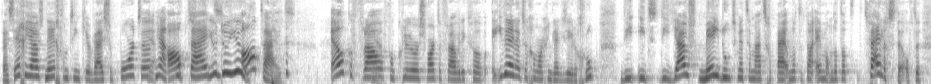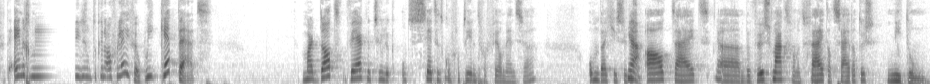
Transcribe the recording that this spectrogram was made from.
wij zeggen juist 9 van 10 keer, wij supporten ja. Altijd. You do you. Altijd. Elke vrouw ja. van kleur, zwarte vrouw, weet ik veel. Iedereen uit een gemarginaliseerde groep. Die iets, die juist meedoet met de maatschappij. Omdat het nou eenmaal, omdat dat het veiligste of de, de enige manier is om te kunnen overleven. We get that. Maar dat werkt natuurlijk ontzettend confronterend voor veel mensen. Omdat je ze dus altijd uh, bewust maakt van het feit dat zij dat dus niet doen.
